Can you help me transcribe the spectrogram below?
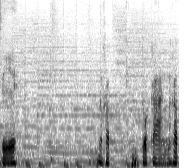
เสนะครับ ตัวกลางนะครับ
